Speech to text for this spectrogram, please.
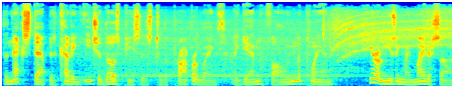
The next step is cutting each of those pieces to the proper length, again following the plan. Here I'm using my miter saw,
